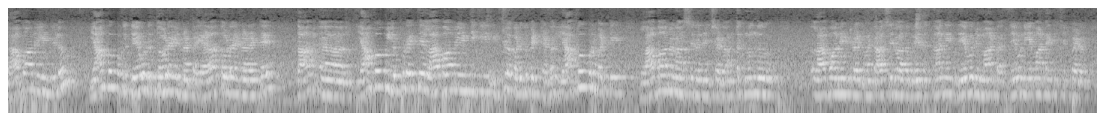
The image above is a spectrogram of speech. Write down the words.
లాభాను ఇంటిలో యాకోబుకు దేవుడు తోడై ఉన్నట్ట ఎలా తోడై ఉన్నాడంటే దా యాకోబు ఎప్పుడైతే లాభాను ఇంటికి ఇంట్లో అడుగు పెట్టాడో యాకోబును బట్టి లాభాను ఆశీర్వదించాడు. అంతకుముందు లాభాన్ని ఇంట్లో ఆశీర్వాదం లేదు. కానీ దేవుని మాట దేవుని ఏ మాట అయితే చెప్పాడు?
